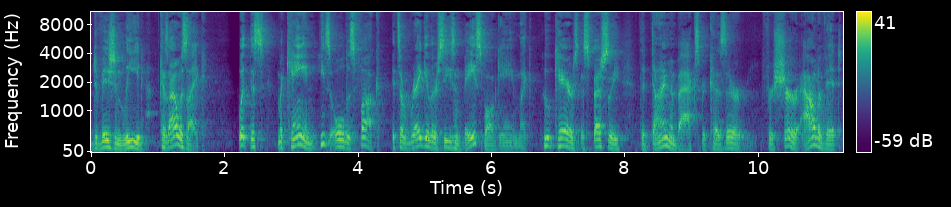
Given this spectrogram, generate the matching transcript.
division lead. Because I was like, what this McCain, he's old as fuck. It's a regular season baseball game. Like, who cares? Especially the Diamondbacks because they're for sure out of it,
